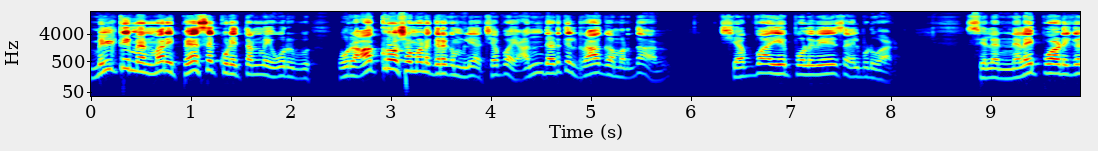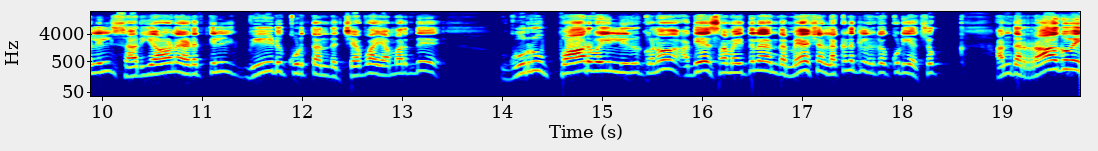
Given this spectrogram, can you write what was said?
மிலிட்ரி மேன் மாதிரி பேசக்கூடிய தன்மை ஒரு ஒரு ஆக்ரோஷமான கிரகம் இல்லையா செவ்வாய்? அந்த இடத்தில் ராகு அமர்ந்தால் செவ்வாயைப் போலவே செயல்படுவார். சில நிலைப்பாடுகளில் சரியான இடத்தில் வீடு கொடுத்த அந்த செவ்வாய் அமர்ந்து குரு பார்வையில் இருக்கணும். அதே சமயத்தில் அந்த மேஷ லக்னத்தில் இருக்கக்கூடிய சுக் அந்த ராகுவை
